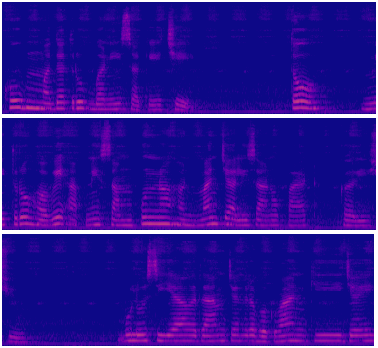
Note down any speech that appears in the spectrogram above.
ખૂબ મદદરૂપ બની શકે છે. તો મિત્રો, હવે આપણે સંપૂર્ણ હનુમાન ચાલીસાનો પાઠ કરીશું. બોલો સિયા રામચંદ્ર ભગવાન કી જય?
